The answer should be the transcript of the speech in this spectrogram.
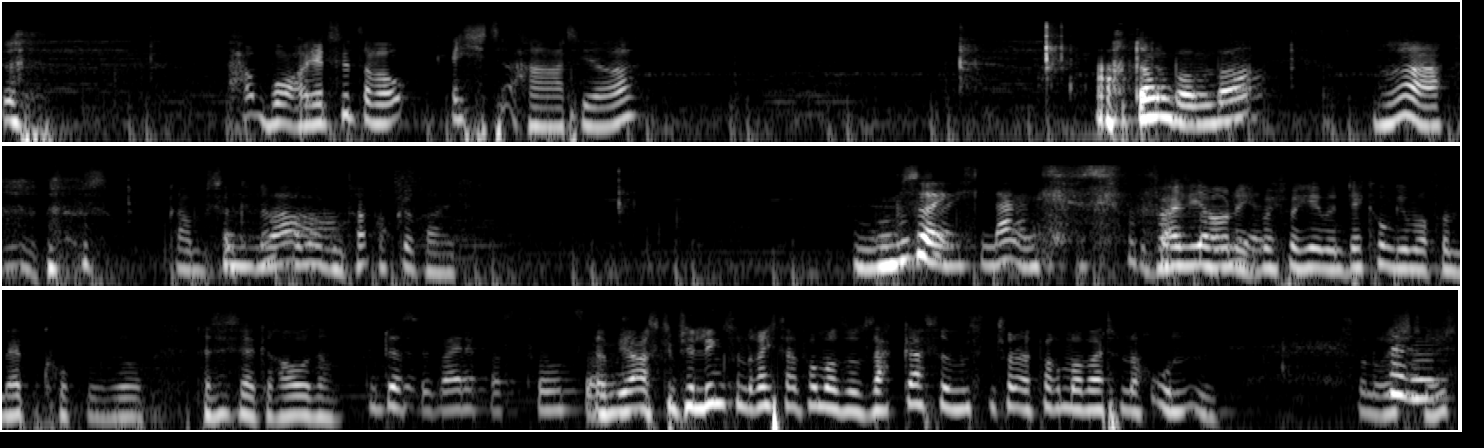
Boah, jetzt wird's aber echt hart, ja. Achtung, Bomber. Ah. Kam ein bisschen knapp, aber gut, hat noch gereicht. Wo muss eigentlich lang? Weiß ich auch nicht, ich möchte mal hier in Entdeckung gehen, auf der Map gucken. So. Das ist ja grausam. Gut, dass wir beide fast tot sind. Ähm, ja, es gibt hier links und rechts einfach mal so Sackgassen, wir müssen schon einfach immer weiter nach unten. Schon richtig.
